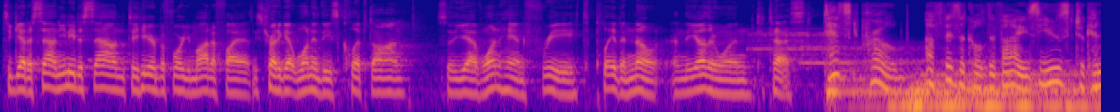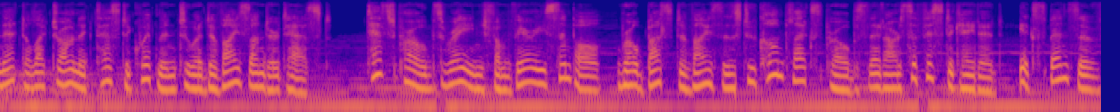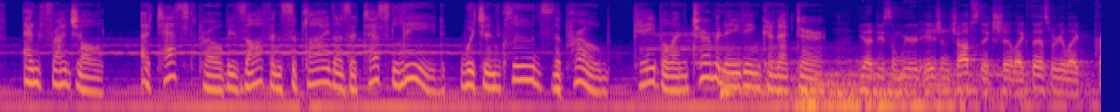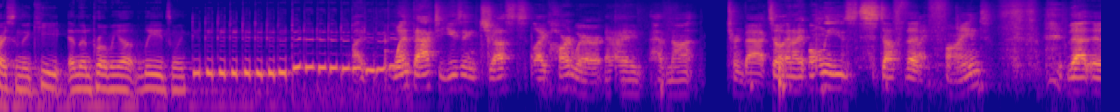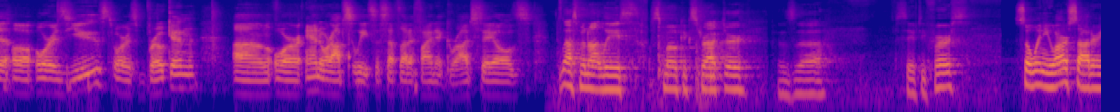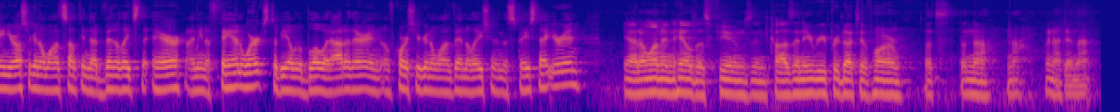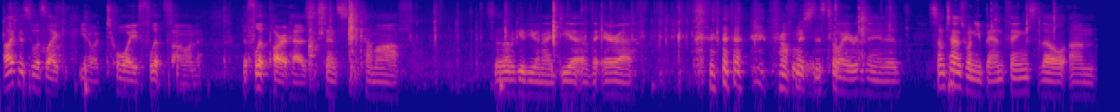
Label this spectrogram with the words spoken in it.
to get a sound. You need a sound to hear before you modify it. Let's try to get one of these clipped on so you have one hand free to play the note and the other one to test. Test probe, a physical device used to connect electronic test equipment to a device under test. Test probes range from very simple, robust devices to complex probes that are sophisticated, expensive, and fragile. A test probe is often supplied as a test lead, which includes the probe, cable and terminating connector. You gotta do some weird Asian chopstick shit like this where you're like pressing the key and then probing out leads going I went back to using just like hardware and I have not turned back. So and I only use stuff that I find that uh, or is used or is broken um, or and or obsolete. So stuff that I find at garage sales. Last but not least, smoke extractor is uh, safety first. So when you are soldering, you're also going to want something that ventilates the air. I mean, a fan works to be able to blow it out of there, and of course, you're going to want ventilation in the space that you're in. Yeah, I don't want to inhale those fumes and cause any reproductive harm. That's the no, no, we're not doing that. I like this was like you know a toy flip phone. The flip part has since come off, so that'll give you an idea of the era from which this toy originated. Sometimes when you bend things, they'll um,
